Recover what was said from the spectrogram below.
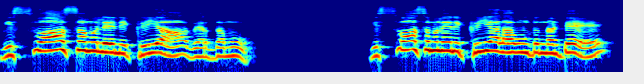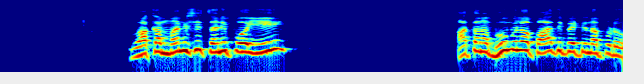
విశ్వాసము లేని క్రియ వ్యర్థము. విశ్వాసము లేని క్రియ ఎలా ఉంటుందంటే ఒక మనిషి చనిపోయి అతను భూమిలో పాతి పెట్టినప్పుడు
